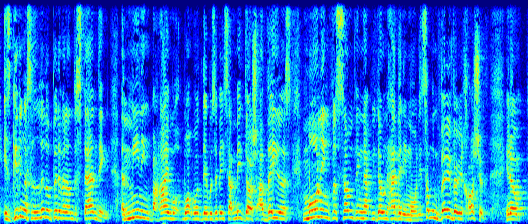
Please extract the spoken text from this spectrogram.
is giving us a little bit of an understanding, a meaning behind what, what, what there was a Beis Hamikdash, Avedas, mourning for something that we don't have anymore. And it's something very, very choshev. You know,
